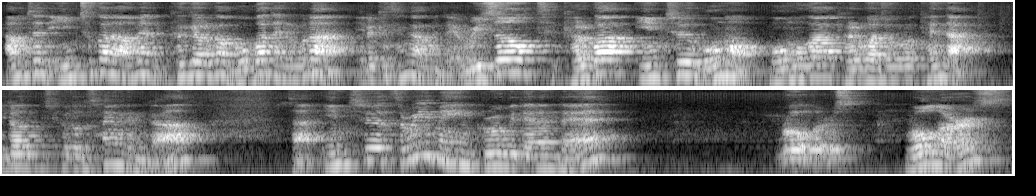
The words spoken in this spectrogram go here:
아무튼 into가 나오면 그 결과 뭐가 되는구나 이렇게 생각하면 돼요. result 결과 into 뭐뭐 뭐뭐가 결과적으로 된다 이런 식으로도 사용됩니다. 자, into three main group이 되는데 Rollers, rollers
